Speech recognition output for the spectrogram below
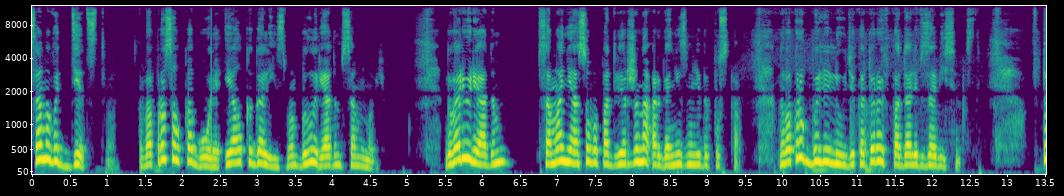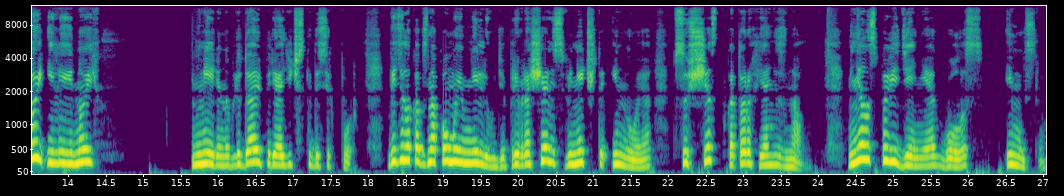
самого детства вопрос алкоголя и алкоголизма был рядом со мной. Говорю рядом, сама не особо подвержена, организм не допускал. Но вокруг были люди, которые впадали в зависимость. В той или иной мере наблюдаю периодически до сих пор. Видела, как знакомые мне люди превращались в нечто иное, в существ, которых я не знала. Менялось поведение, голос и мысли.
